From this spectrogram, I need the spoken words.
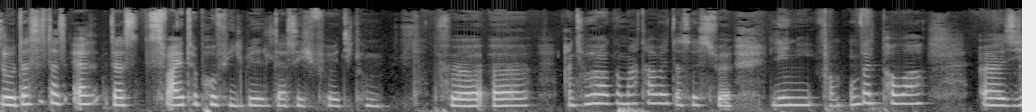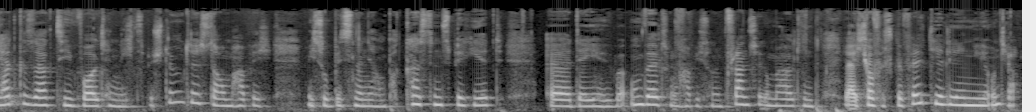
So, das ist das, das zweite Profilbild, das ich für die für äh, Anzuhörer gemacht habe. Das ist für Leni vom Umweltpower. Äh, sie hat gesagt, sie wollte nichts Bestimmtes. Darum habe ich mich so ein bisschen an ihrem Podcast inspiriert, äh, der hier über Umwelt. Und habe ich so eine Pflanze gemalt. Und ja, ich hoffe, es gefällt dir, Leni. Und ja.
